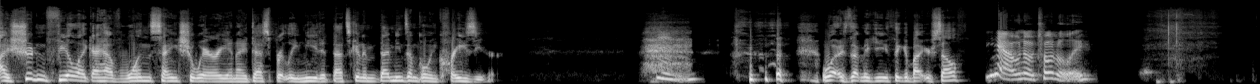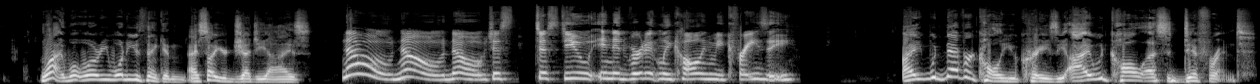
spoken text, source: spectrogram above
I shouldn't feel like I have one sanctuary and I desperately need it. That's gonna that means I'm going crazier. Hmm. What is that making you think about yourself? Yeah, oh, no, totally. Why? What, what are you What are you thinking? I saw your judgy eyes. No, no, no. Just just you inadvertently calling me crazy. I would never call you crazy. I would call us different.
